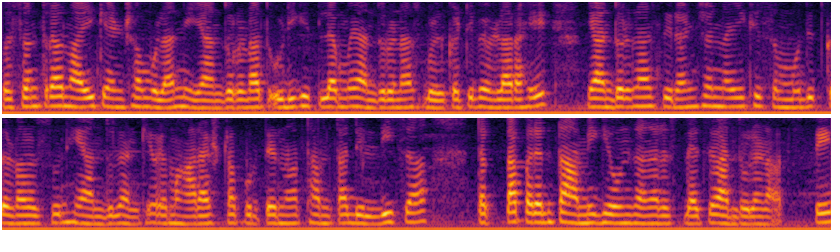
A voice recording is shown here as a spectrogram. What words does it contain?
वसंतराव नाईक यांच्या मुलांनी या आंदोलनात उडी घेतल्यामुळे आंदोलनास बळकटी मिळणार आहे. या आंदोलनास निरंजन नाईक हे संबोधित करणार असून हे आंदोलन केवळ महाराष्ट्रापुरते न थांबता दिल्लीचा तख्तापर्यंत आम्ही घेऊन जाणार असल्याचं आंदोलनाचे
